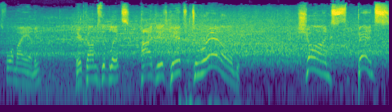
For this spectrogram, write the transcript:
For Miami. Here comes the blitz. Hodges gets drilled. Sean Spence.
